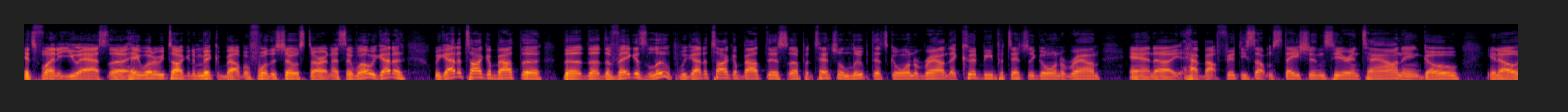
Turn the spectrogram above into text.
it's funny you asked, uh, "Hey, what are we talking to Mick about before the show started?" And I said, "Well, we gotta we gotta talk about the the the, the Vegas loop. We got to talk about this uh, potential loop that's going around that could be potentially going around, and uh, have about fifty something stations here in town, and go you know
